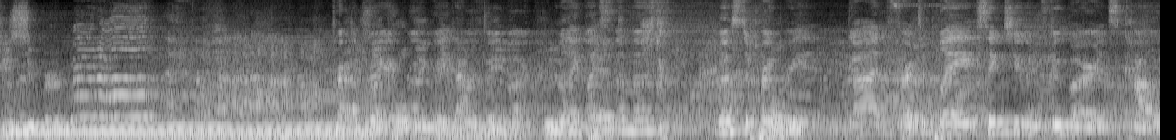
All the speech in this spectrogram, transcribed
She's super. She's like holding the for decapitated, you know, like, what's the most most appropriate god for it to play, sing to in fubar? It's Kali.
